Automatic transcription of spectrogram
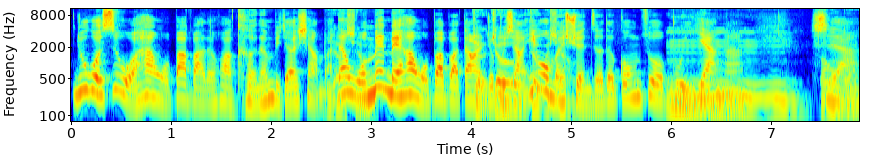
如果是我和我爸爸的话，可能比较像吧但我妹妹和我爸爸当然就就不像，因为我们选择的工作不一样啊。嗯嗯嗯，是啊。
